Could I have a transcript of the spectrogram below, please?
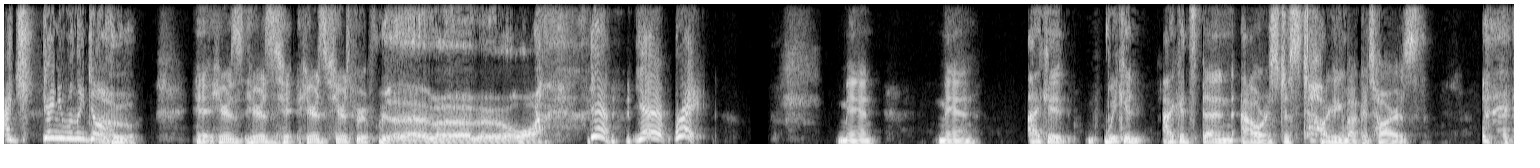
I genuinely don't. Who? Here- Here's here's here's here's proof. Yeah, yeah, right. Man, man, I could we could I could spend hours just talking about guitars. Like,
